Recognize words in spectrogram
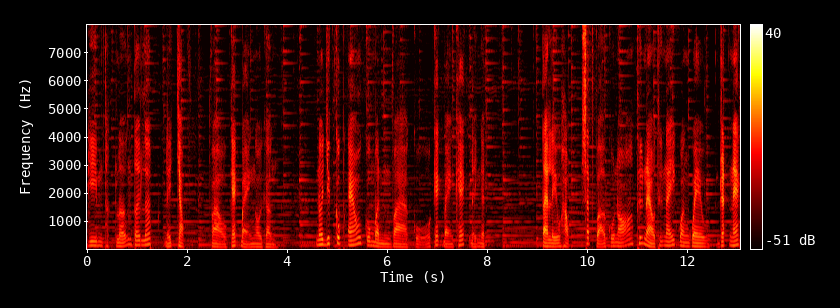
ghim thật lớn tới lớp để chọc vào các bạn ngồi gần Nó dứt cúc áo của mình và của các bạn khác để nghịch. Tài liệu học, sách vở của nó thứ nào thứ nấy quăng queo, rách nát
